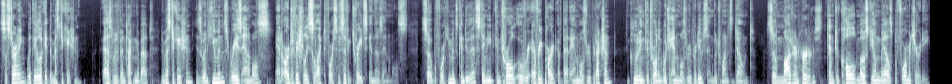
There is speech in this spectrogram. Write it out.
So, starting with a look at domestication, as we've been talking about, domestication is when humans raise animals and artificially select for specific traits in those animals. So, before humans can do this, they need control over every part of that animal's reproduction, including controlling which animals reproduce and which ones don't. So, modern herders tend to cull most young males before maturity,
